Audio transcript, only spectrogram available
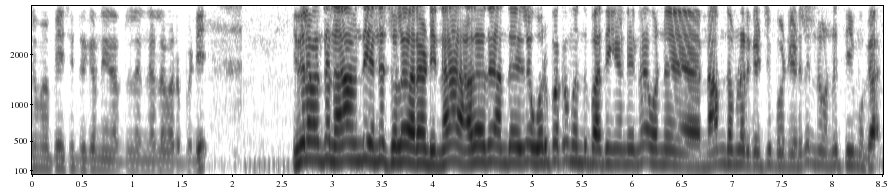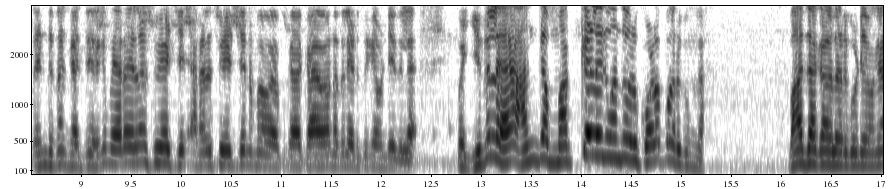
நம்ம பேசிட்டு இருக்க நேரத்துல நிலவரப்படி. இதுல வந்து நான் வந்து என்ன சொல்ல வரேன் அப்படின்னா அதாவது அந்த இதுல ஒரு பக்கம் வந்து பாத்தீங்க அப்படின்னா ஒன்று நாம் தமிழர் கட்சி போட்டி எடுத்து இன்னொன்னு திமுக. ரெண்டு தான் கட்சி இருக்கு. வேற எல்லாம் சுயேட்சை. அதனால் சுயேட்சை நம்ம கவனத்தில் கவனத்துல எடுத்துக்க வேண்டியதில்லை. இப்போ இப்ப இதுல அங்க மக்களுக்கு வந்து ஒரு குழப்பம் இருக்கும்ல. பாஜகவில் இருக்கக்கூடியவங்க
